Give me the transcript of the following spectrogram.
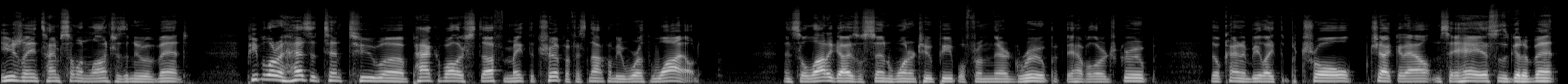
usually anytime someone launches a new event, people are hesitant to uh, pack up all their stuff and make the trip if it's not going to be worthwhile. And so a lot of guys will send one or two people from their group if they have a large group. They'll kind of be like the patrol, check it out, and say, "Hey, this is a good event.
